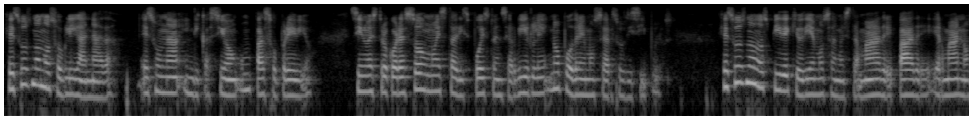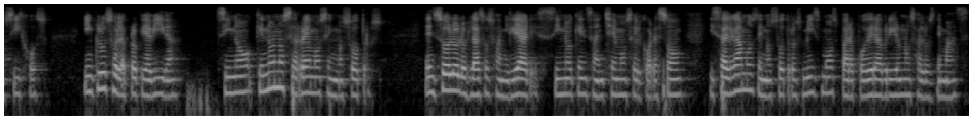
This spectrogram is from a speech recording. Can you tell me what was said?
Jesús no nos obliga a nada, es una indicación, un paso previo. Si nuestro corazón no está dispuesto en servirle, no podremos ser sus discípulos. Jesús no nos pide que odiemos a nuestra madre, padre, hermanos, hijos, incluso la propia vida, sino que no nos cerremos en nosotros, en solo los lazos familiares, sino que ensanchemos el corazón y salgamos de nosotros mismos para poder abrirnos a los demás.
